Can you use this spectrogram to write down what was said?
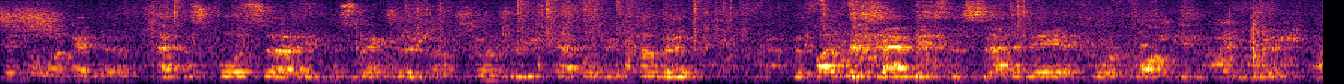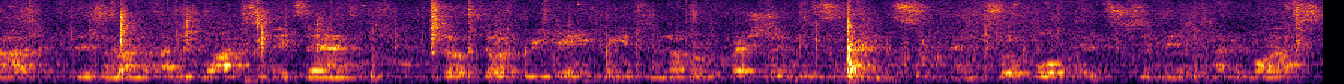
take a look at, at this course uh, in perspective. I'm just going to recap what we've covered. The final exam is this Saturday at 4 o'clock in Ireland. Uh, there's around 100 marks in the exam. So don't read anything into the number of questions and, and so forth. It's simply 100 marks.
